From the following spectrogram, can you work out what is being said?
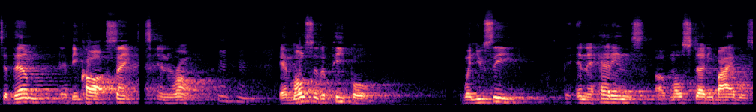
to them that be called saints in Rome. Mm-hmm. And most of the people, when you see in the headings of most study Bibles,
